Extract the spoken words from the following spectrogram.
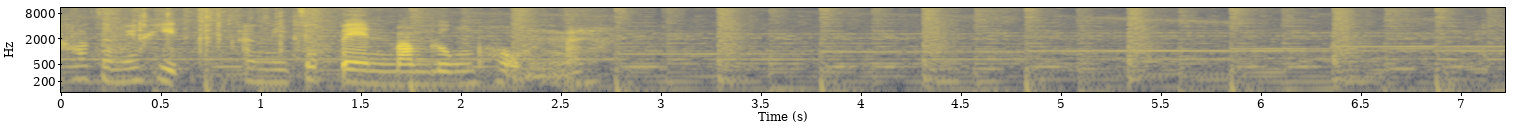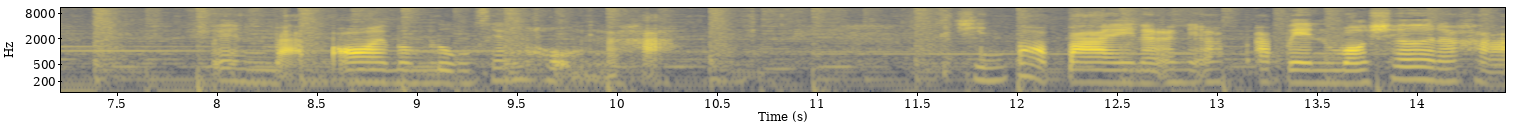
เข้าใจไม่ผิดอันนี้จะเป็นบำรุงผมนะเป็นแบบออยล์บำรุงเส้นผมนะคะ ชิ้นต่อไปนะ อันนี้อะเป็นวอชเชอร์นะคะ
